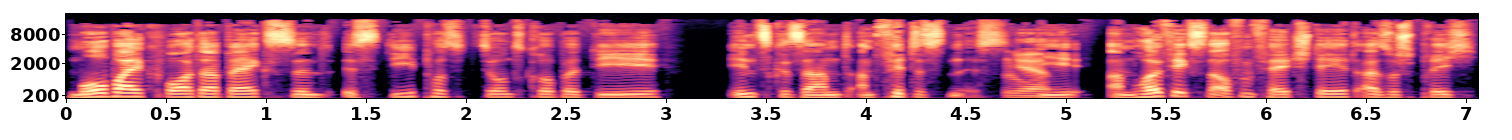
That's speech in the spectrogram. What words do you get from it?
Mobile Quarterbacks sind, ist die Positionsgruppe, die insgesamt am fittesten ist, Ja. die am häufigsten auf dem Feld steht. Also sprich,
